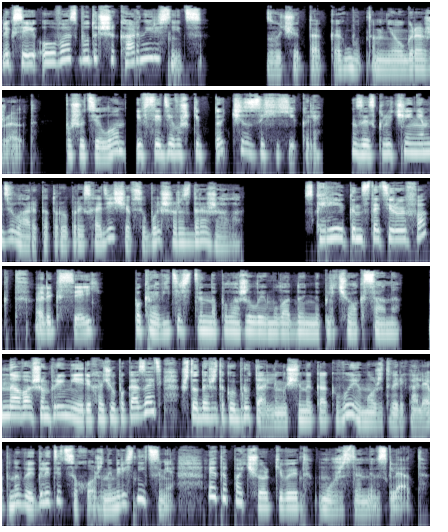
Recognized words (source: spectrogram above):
Алексей, у вас будут шикарные ресницы». Звучит так, как будто мне угрожают. Пошутил он, и все девушки тотчас захихикали, за исключением Дилары, которую происходящее все больше раздражало. «Скорее констатирую факт, Алексей», — покровительственно положила ему ладонь на плечо Оксана. «На вашем примере хочу показать, что даже такой брутальный мужчина, как вы, может великолепно выглядеть с ухоженными ресницами. Это подчеркивает мужественный взгляд».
